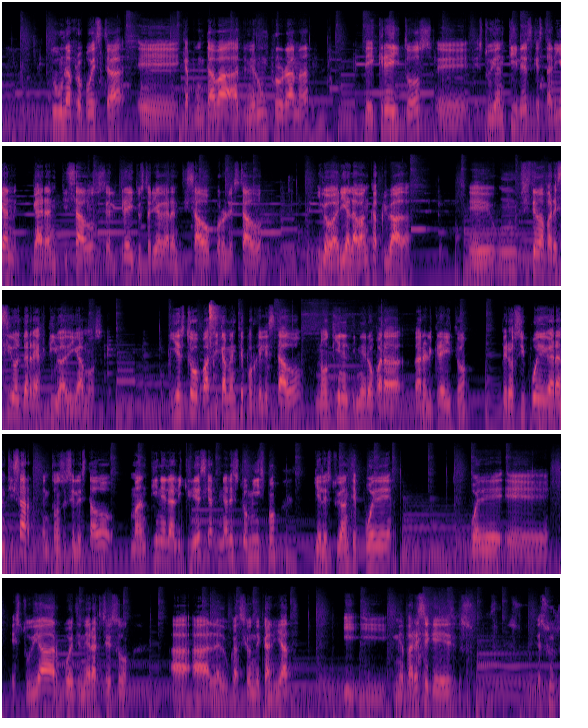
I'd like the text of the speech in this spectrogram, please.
tuvo una propuesta eh, que apuntaba a tener un programa de créditos eh, estudiantiles que estarían garantizados, o sea, el crédito estaría garantizado por el Estado y lo daría la banca privada. un sistema parecido al de Reactiva, digamos. Y esto básicamente porque el Estado no tiene el dinero para dar el crédito pero sí puede garantizar. Entonces el Estado mantiene la liquidez y al final es lo mismo y el estudiante puede, puede eh, estudiar, puede tener acceso a, la educación de calidad. Y, me parece que es,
